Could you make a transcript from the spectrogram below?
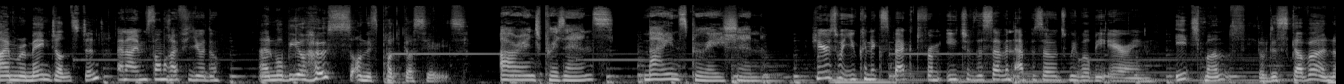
I'm Romaine Johnston. And I'm Sandra Fiodo. And we'll be your hosts on this podcast series. Orange presents My Inspiration. Here's what you can expect from each of the seven episodes we will be airing. Each month, you'll discover an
